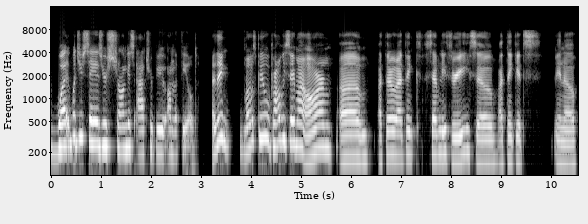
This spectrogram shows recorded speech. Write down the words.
What would you say is your strongest attribute on the field? I think most people probably say my arm. Um, I throw I think 73, so I think it's you know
